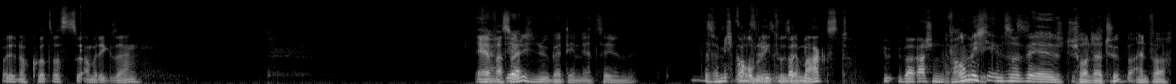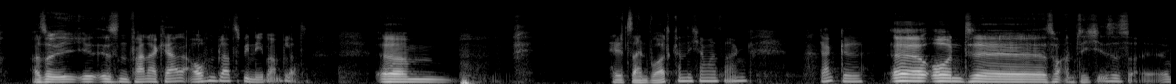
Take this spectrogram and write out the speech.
Wollt ihr noch kurz was zu Amedik sagen? Äh, was der- soll ich denn über den erzählen? Also für mich Warum kommt du ihn so sehr magst? überraschend. Warum ich dass er ihn so ist. sehr toller Typ einfach. Also ist ein feiner Kerl auf dem Platz wie neben am Platz. Ähm, hält sein Wort, kann ich ja mal sagen. Danke. Äh, und äh, so an sich ist es, äh,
